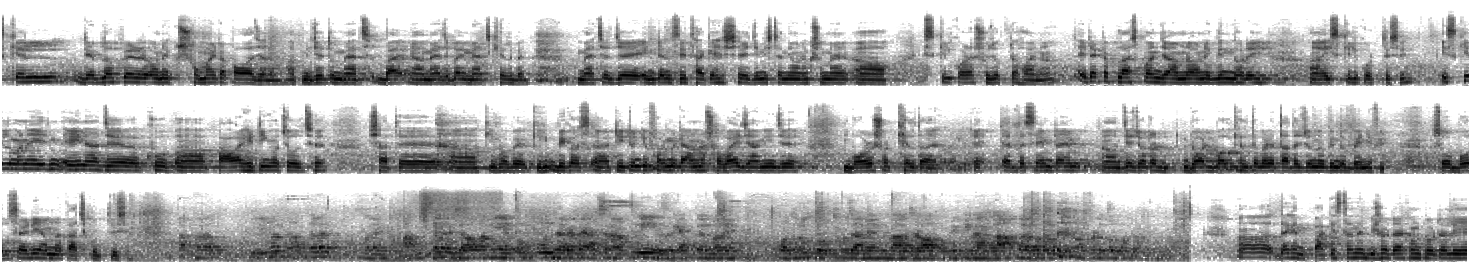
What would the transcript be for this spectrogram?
স্কিল ডেভেলপের অনেক সময়টা পাওয়া যায় না। আপনি যেহেতু match by match by match খেলবেন, ম্যাচের যে ইন্টেন্সিটি থাকে সেই জিনিসটা নিয়ে অনেক সময় স্কিল করার সুযোগটা হয় না। এটা একটা প্লাস পয়েন্ট যে আমরা অনেক দিন ধরেই স্কিল করতেছি। স্কিল মানে এই না যে খুব পাওয়ার হিটিংও চলছে, সাথে কীভাবে বিকজ টি টোয়েন্টি ফর্মেটে আমরা সবাই জানি যে বড় শট খেলতে হয়। অ্যাট দ্য সেম টাইম যে যত ডট বল খেলতে পারে তাদের জন্য কিন্তু বেনিফিট সো বোধ সাইডেই আমরা কাজ করতেছি। আপনারা মানে আপনি? ক্যাপ্টেন মানে কতটুকু তথ্য জানেন বা যাওয়া হবে দেখেন, পাকিস্তানের বিষয়টা এখন টোটালি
